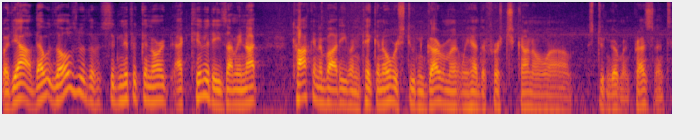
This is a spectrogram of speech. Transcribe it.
But yeah, was, those were the significant activities. I mean, not talking about even taking over student government. We had the first Chicano uh, student government president.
